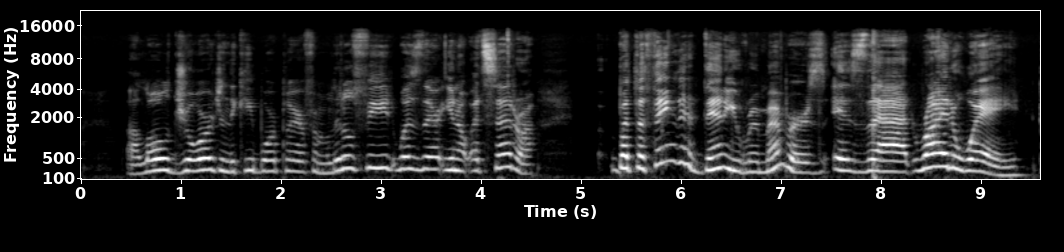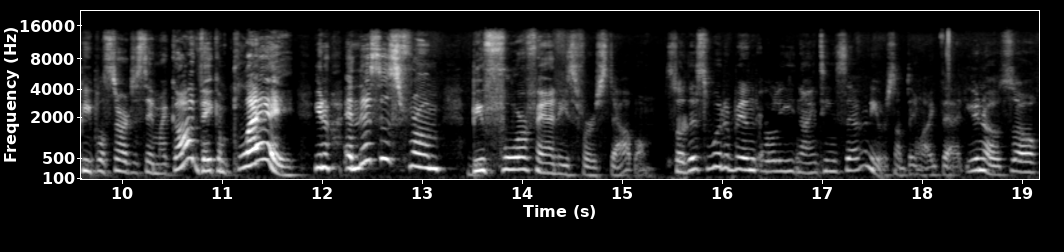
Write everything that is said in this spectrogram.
uh, Lowell George, and the keyboard player from Little Feat was there, you know, etc. But the thing that Denny remembers is that right away people start to say, "My God, they can play!" You know, and this is from before Fanny's first album, so this would have been early 1970 or something like that. You know, so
